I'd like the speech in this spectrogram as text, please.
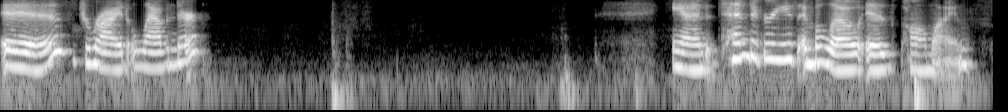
is dried lavender. And 10 degrees and below is palm lines.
